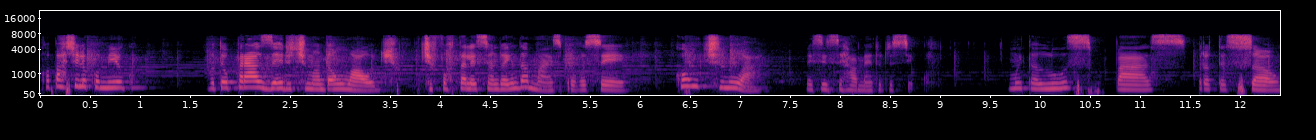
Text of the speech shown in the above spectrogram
Compartilha comigo. Vou ter o prazer de te mandar um áudio, te fortalecendo ainda mais para você continuar nesse encerramento de ciclo. Muita luz, paz, proteção,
